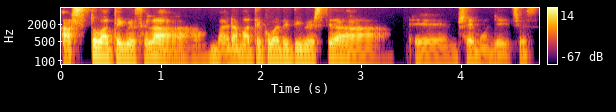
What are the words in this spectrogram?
asto batek bezala, ba, eramateko batetik bestea eh, Simon Yates, ez?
